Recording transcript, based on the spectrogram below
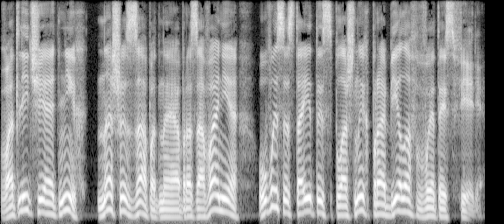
В отличие от них, наше западное образование, увы, состоит из сплошных пробелов в этой сфере.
